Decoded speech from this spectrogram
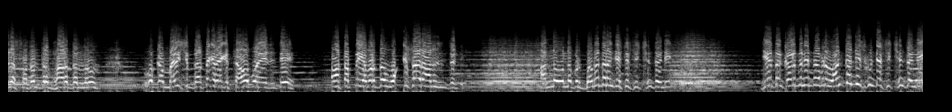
ఏళ్ళ స్వతంత్ర భారతంలో ఒక మనిషి బ్రతకలేక చావబోయేదంటే ఆ తప్ప ఎవరితో ఒక్కసారి ఆలోచించండి. అన్నం ఉన్నప్పుడు దొంగతనం చేస్తే శిక్షించండి. జీతం కడుపు నింపినప్పుడు లంచం తీసుకుంటే శిక్షించండి.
